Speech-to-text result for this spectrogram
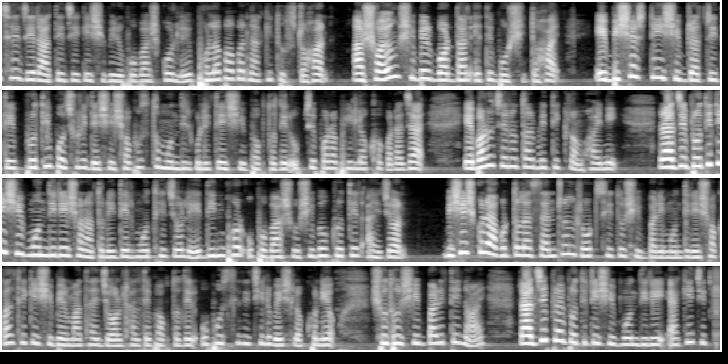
আছে যে রাতে জেগে শিবের উপবাস করলে ভোলা বাবা নাকি তুষ্ট হন আর স্বয়ং শিবের বরদান এতে বর্ষিত হয়। এই বিশ্বাস নিয়ে শিবরাত্রিতে প্রতি বছরই দেশের সমস্ত মন্দিরগুলিতে শিব ভক্তদের উপচে পড়া ভিড় লক্ষ্য করা যায়। এবারও যেন তার ব্যতিক্রম হয়নি। রাজ্যে প্রতিটি শিব মন্দিরে সনাতনীদের মধ্যে চলে দিনভর উপবাস ও শিবব্রতের আয়োজন। বিশেষ করে আগরতলা সেন্ট্রাল রোড স্থিত শিববাড়ি মন্দিরে সকাল থেকে শিবের মাথায় জল ঢালতে ভক্তদের উপস্থিতি ছিল বেশ লক্ষণীয়। শুধু শিববাড়িতেই নয়, রাজ্যে প্রায় প্রতিটি শিব মন্দিরে একই চিত্র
